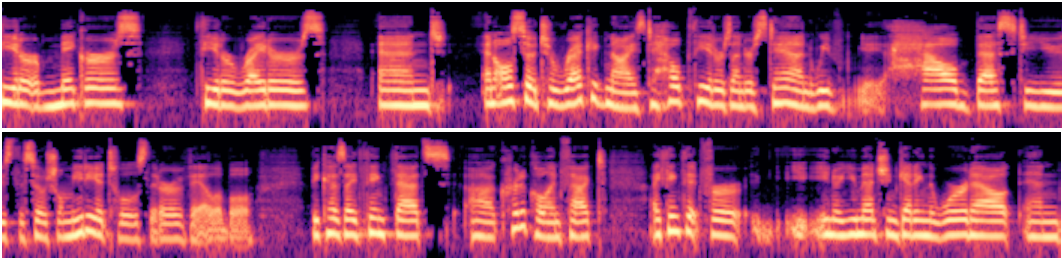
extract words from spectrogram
theater makers, theater writers, and and also to recognize to help theaters understand we've how best to use the social media tools that are available because I think that's uh, critical. In fact, I think that for you, you, know you mentioned getting the word out and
